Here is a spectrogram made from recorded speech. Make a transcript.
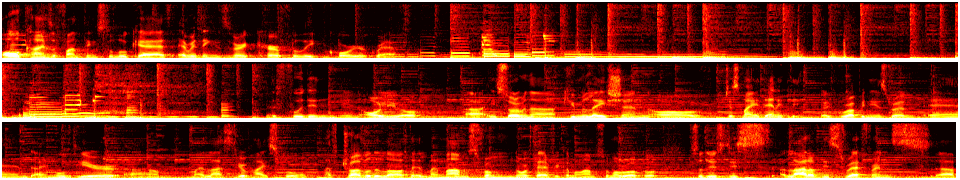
all kinds of fun things to look at. Everything is very carefully choreographed. The food in, in Olio uh, is sort of an accumulation of just my identity. I grew up in Israel and I moved here um, my last year of high school. I've traveled a lot. My mom's from North Africa, my mom's from Morocco. So there's this, a lot of these reference uh,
